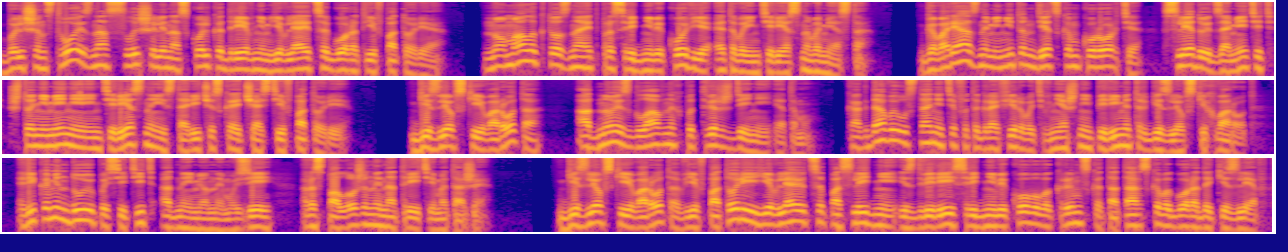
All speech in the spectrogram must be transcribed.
Большинство из нас слышали, насколько древним является город Евпатория. Но мало кто знает про средневековье этого интересного места. Говоря о знаменитом детском курорте, следует заметить, что не менее интересна историческая часть Евпатории. Гизлевские ворота – одно из главных подтверждений этому. Когда вы устанете фотографировать внешний периметр Гизлевских ворот, рекомендую посетить одноименный музей, расположенный на третьем этаже. Гизлевские ворота в Евпатории являются последней из дверей средневекового крымско-татарского города Кизлев,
